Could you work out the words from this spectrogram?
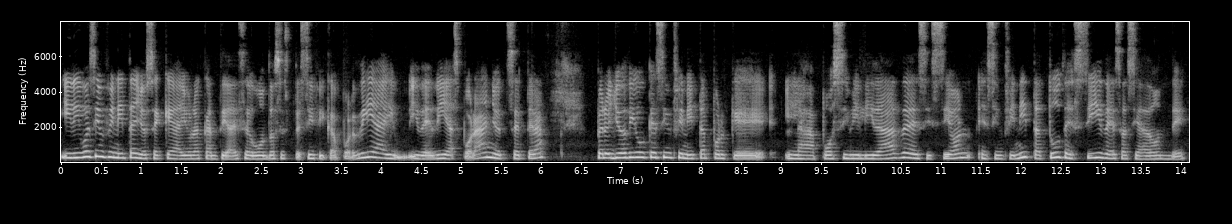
Y digo es infinita, yo sé que hay una cantidad de segundos específica por día y, de días por año, etcétera. Pero yo digo que es infinita porque la posibilidad de decisión es infinita. Tú decides hacia dónde.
